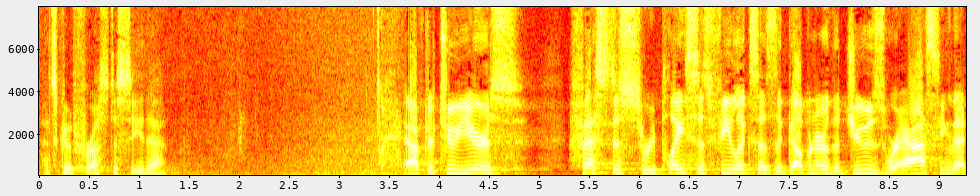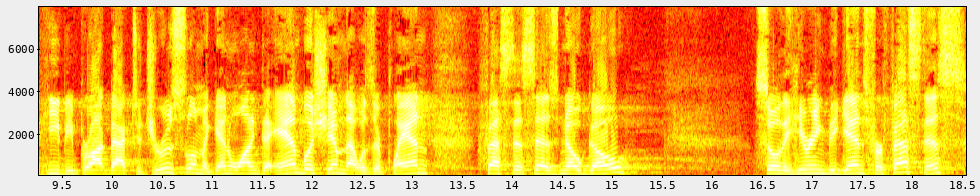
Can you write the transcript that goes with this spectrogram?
That's good for us to see that. After two years, Festus replaces Felix as the governor. The Jews were asking that he be brought back to Jerusalem, again wanting to ambush him. That was their plan. Festus says, No go. So the hearing begins for Festus.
